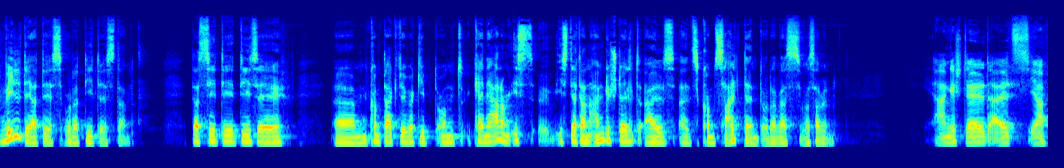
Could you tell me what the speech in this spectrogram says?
will der das oder die das dann? Dass sie die, diese ähm, Kontakte übergibt. Und keine Ahnung, ist, ist der dann angestellt als, als Consultant oder was, was haben Angestellt als, ja,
